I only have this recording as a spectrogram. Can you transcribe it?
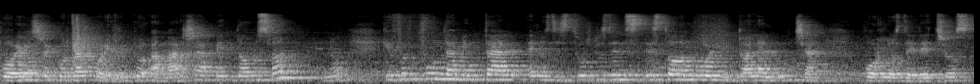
Podemos recordar, por ejemplo, a Marsha P. Thompson, que fue fundamental en los disturbios de, Stonewall y toda la lucha por los derechos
